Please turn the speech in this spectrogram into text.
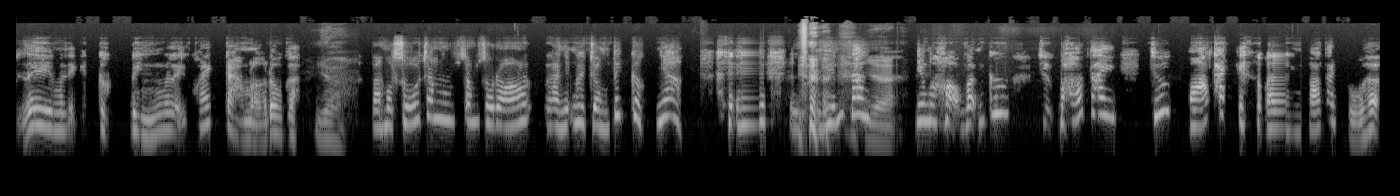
dê với lại cái cực đỉnh với lại khoái cảm ở đâu cả. yeah Và một số trong trong số đó là những người chồng tích cực nhá. hiến dâng yeah. nhưng mà họ vẫn cứ chịu bó tay trước hóa thạch và hóa thạch của vợ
